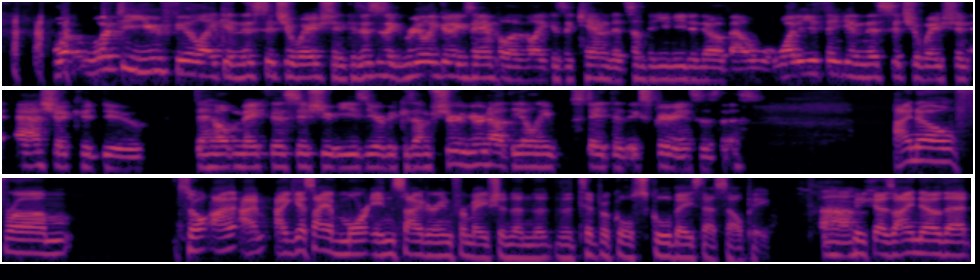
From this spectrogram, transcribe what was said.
what What do you feel like in this situation? Because this is a really good example of like as a candidate something you need to know about. What do you think in this situation ASHA could do to help make this issue easier? Because I'm sure you're not the only state that experiences this. I know from so I, I, I guess I have more insider information than the the typical school based SLP. Uh-huh. Because I know that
